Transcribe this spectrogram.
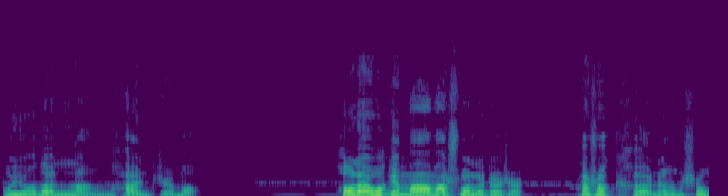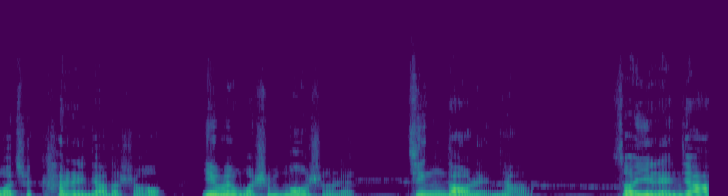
不由得冷汗直冒。后来我跟妈妈说了这事儿，她说可能是我去看人家的时候，因为我是陌生人，惊到人家了，所以人家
